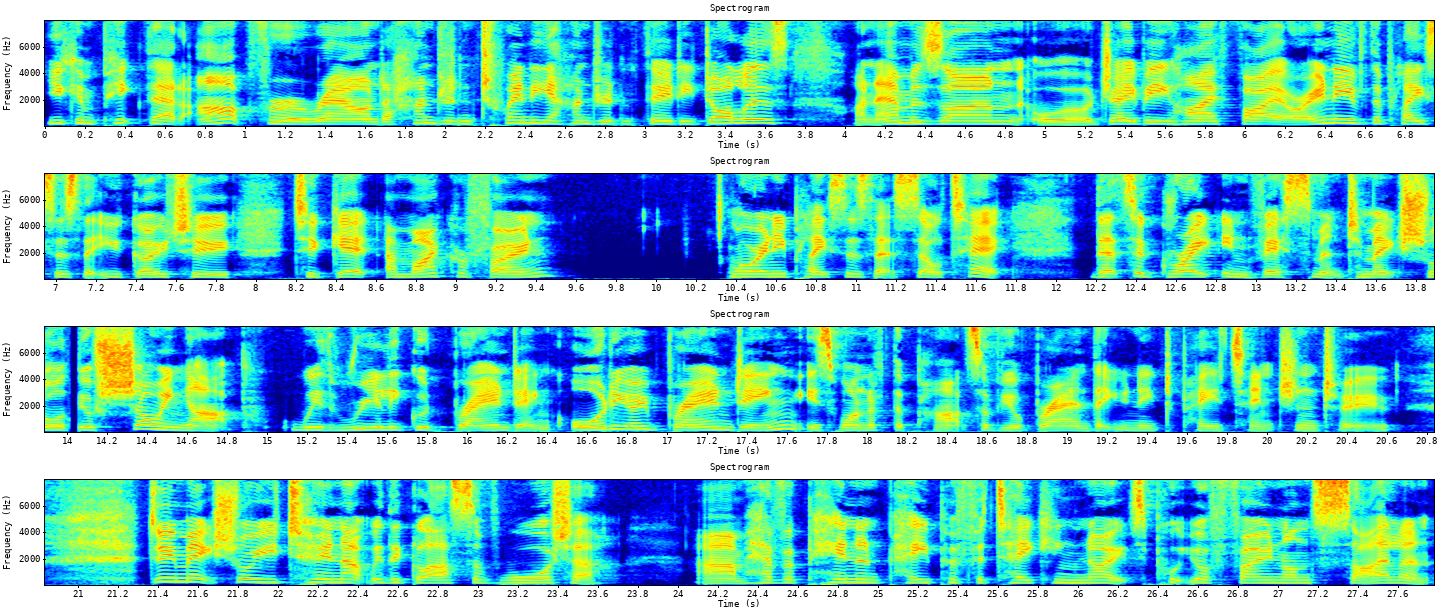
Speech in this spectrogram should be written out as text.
You can pick that up for around $120, $130 on Amazon or JB Hi-Fi or any of the places that you go to to get a microphone or any places that sell tech. That's a great investment to make sure you're showing up with really good branding. Audio branding is one of the parts of your brand that you need to pay attention to. Do make sure you turn up with a glass of water. Um, have a pen and paper for taking notes. Put your phone on silent.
